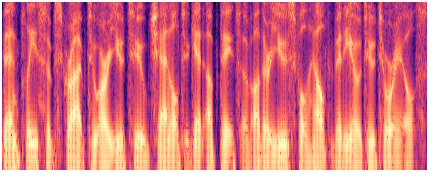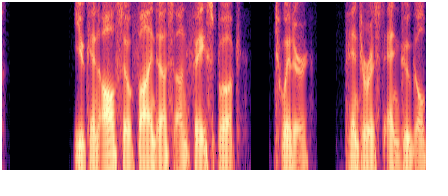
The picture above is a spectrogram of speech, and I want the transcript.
then please subscribe to our YouTube channel to get updates of other useful health video tutorials. You can also find us on Facebook, Twitter, Pinterest and Google+.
